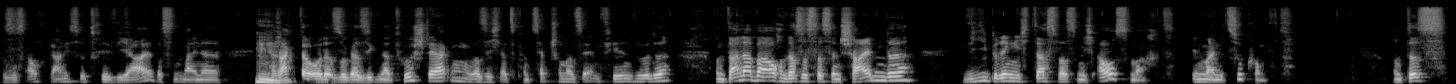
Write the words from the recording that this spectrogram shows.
Das ist auch gar nicht so trivial. Was sind meine hm. Charakter- oder sogar Signaturstärken, was ich als Konzept schon mal sehr empfehlen würde. Und dann aber auch, und das ist das Entscheidende, wie bringe ich das, was mich ausmacht, in meine Zukunft? Und das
